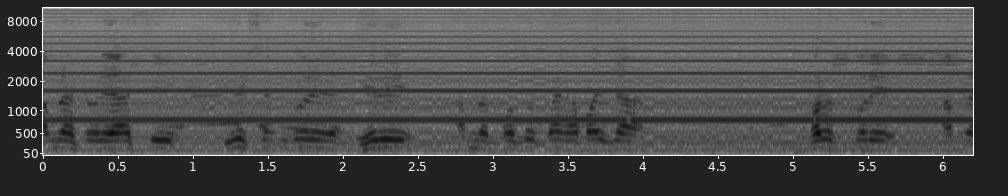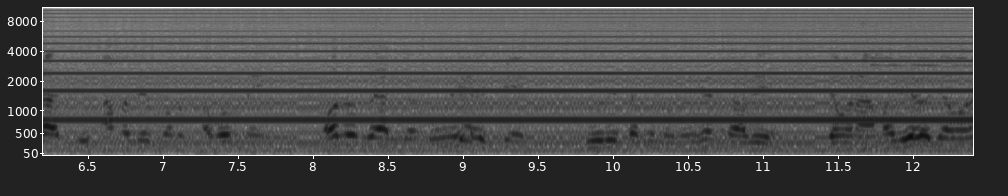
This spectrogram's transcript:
আমরা চলে আসছি ইলেকশন করে হেরে আমরা কত টাকা পয়সা খরচ করে আমরা আমাদের কোনো খবর নেই। অথচ একজন দূরে এসে দূরে তাকে নোমিনেশন পাবে, যেমন আমাদেরও যেমন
